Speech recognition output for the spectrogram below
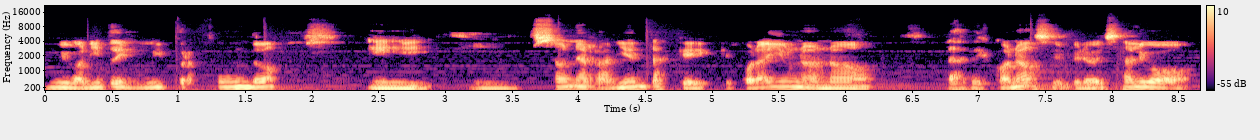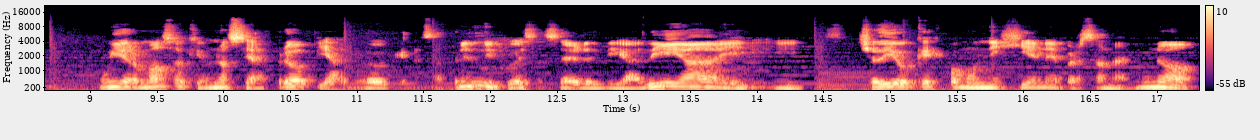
muy bonito y muy profundo. Y, son herramientas que, por ahí uno no las desconoce, pero es algo muy hermoso que uno se apropia, luego que las aprende y puedes hacer día a día. Y, y yo digo que es como una higiene personal. Uno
